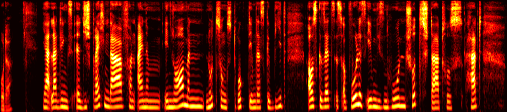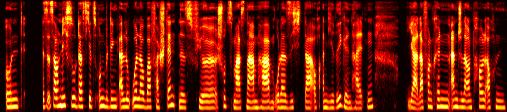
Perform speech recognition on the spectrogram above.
oder? Ja, allerdings, äh, die sprechen da von einem enormen Nutzungsdruck, dem das Gebiet ausgesetzt ist, obwohl es eben diesen hohen Schutzstatus hat. Und es ist auch nicht so, dass jetzt unbedingt alle Urlauber Verständnis für Schutzmaßnahmen haben oder sich da auch an die Regeln halten. Ja, davon können Angela und Paul auch ein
